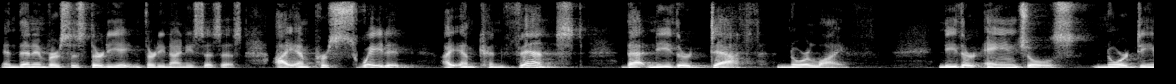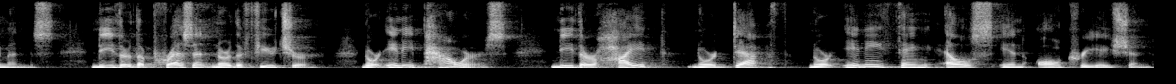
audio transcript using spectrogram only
And then in verses 38 and 39, he says this I am persuaded, I am convinced that neither death nor life, neither angels nor demons, neither the present nor the future, nor any powers, neither height nor depth, nor anything else in all creation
